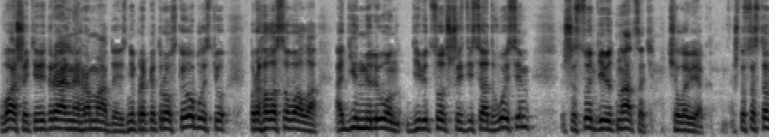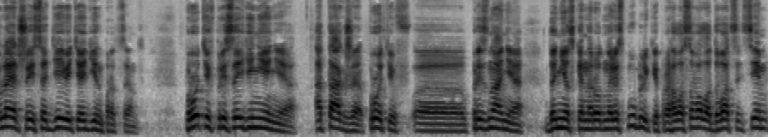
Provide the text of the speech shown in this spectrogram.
вашей территориальной громады с Днепропетровской областью, проголосовало 1 миллион 968 619 человек, что составляет 69,1%. Против присоединения, а также против э, признания Донецкой Народной Республики проголосовало 27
